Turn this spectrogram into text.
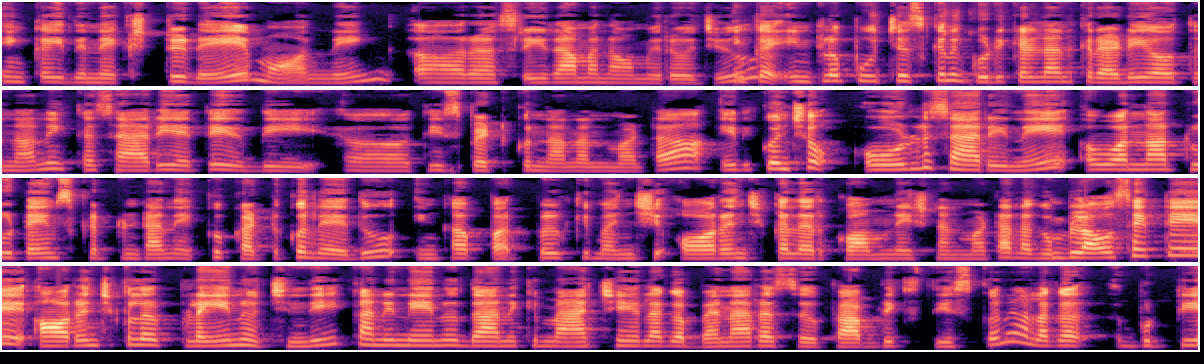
ఇంకా ఇది నెక్స్ట్ డే మార్నింగ్ ఆహ్, శ్రీరామనవమి రోజు. ఇంకా ఇంట్లో పూజ చేసుకుని గుడికి వెళ్ళడానికి రెడీ అవుతున్నాను. ఇంకా శారీ అయితే ఇది తీసి తీసి పెట్టుకున్నానన్నమాట. ఇది కొంచెం ఓల్డ్ శారీనే. వన్ ఆర్ టూ టైమ్స్ కట్టుంటాను. ఎక్కువ కట్టుకోలేదు. ఇంకా పర్పుల్‌కి మంచి ఆరెంజ్ కలర్ కాంబినేషన్ అన్నమాట. అలాగే బ్లౌజ్ అయితే ఆరెంజ్ కలర్ ప్లెయిన్ వచ్చింది. కానీ నేను దానికి మ్యాచ్ అయ్యేలాగా బెనారస్ ఫ్యాబ్రిక్స్ తీసుకొని అలాగా బుట్టి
